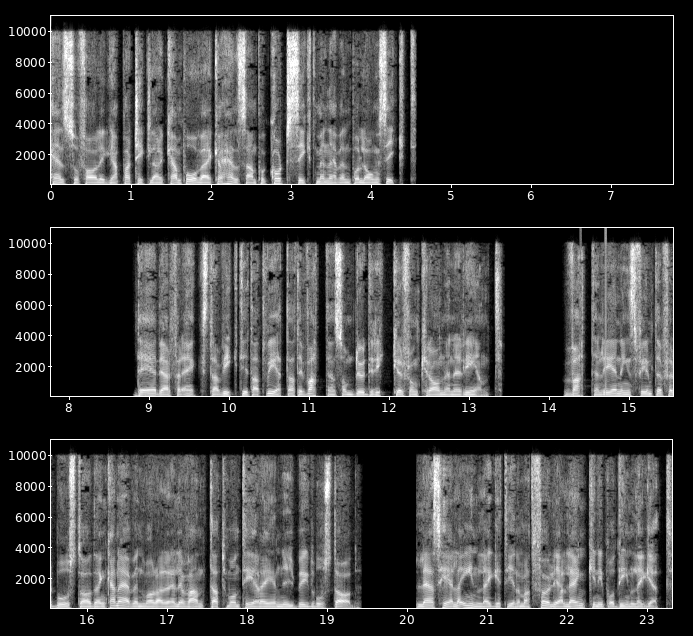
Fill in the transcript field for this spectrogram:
Hälsofarliga partiklar kan påverka hälsan på kort sikt men även på lång sikt. Det är därför extra viktigt att veta att det vatten som du dricker från kranen är rent. Vattenreningsfilter för bostaden kan även vara relevant att montera i en nybyggd bostad. Läs hela inlägget genom att följa länken i poddinlägget.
